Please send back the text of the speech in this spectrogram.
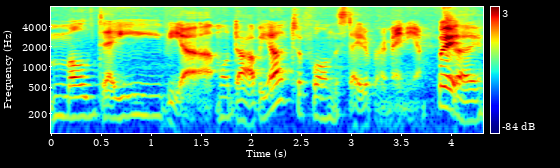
Moldavia, Moldavia to form the state of Romania. Wait. So,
